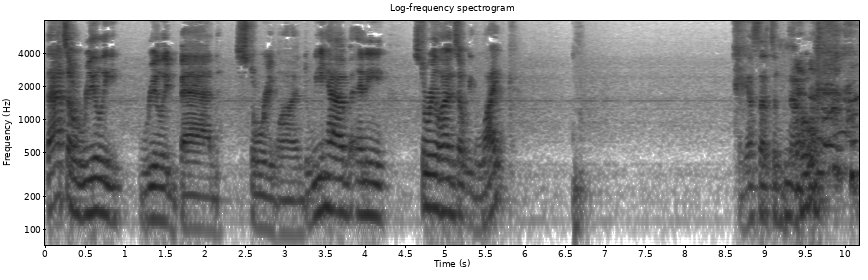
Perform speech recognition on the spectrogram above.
That's a really, really bad storyline. Do we have any storylines that we like? I guess that's a no.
